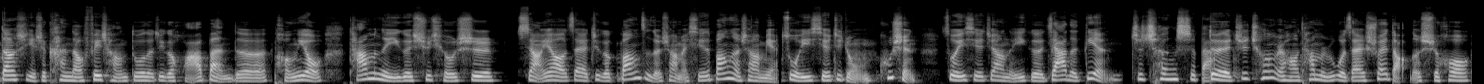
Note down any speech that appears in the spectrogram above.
当时也是看到非常多的这个滑板的朋友，他们的一个需求是想要在这个帮子的上面，鞋子帮子上面做一些这种 cushion，做一些这样的一个加的垫支撑，是吧？对，支撑。然后他们如果在摔倒的时候，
